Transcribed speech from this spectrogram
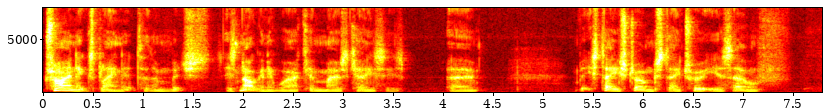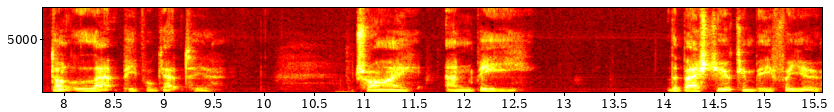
try and explain it to them, which is not going to work in most cases. Uh, but stay strong, stay true to yourself. Don't let people get to you. Try and be the best you can be for you.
